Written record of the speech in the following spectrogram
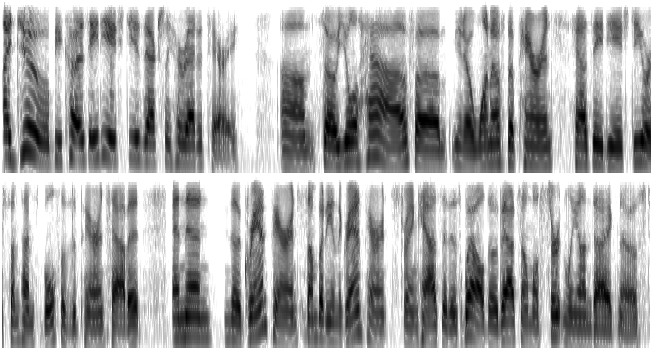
I do because ADHD is actually hereditary. Um, so you'll have, um, you know, one of the parents has ADHD, or sometimes both of the parents have it, and then the grandparents, somebody in the grandparent string has it as well, though that's almost certainly undiagnosed.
